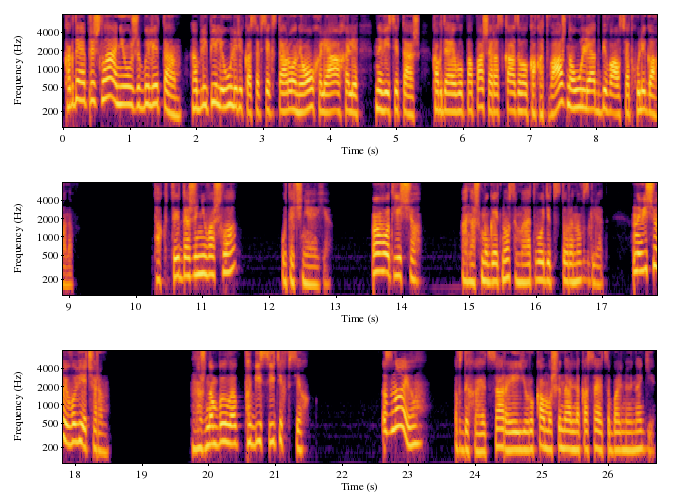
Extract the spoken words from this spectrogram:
Когда я пришла, они уже были там, облепили Ульрика со всех сторон и охали-ахали на весь этаж, когда его папаша рассказывал, как отважно Ули отбивался от хулиганов. «Так ты даже не вошла?» — уточняю я. «Вот еще». Она шмыгает носом и отводит в сторону взгляд. «Навещу его вечером». Нужно было побесить их всех. «Знаю», — вздыхает Сара, и ее рука машинально касается больной ноги.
